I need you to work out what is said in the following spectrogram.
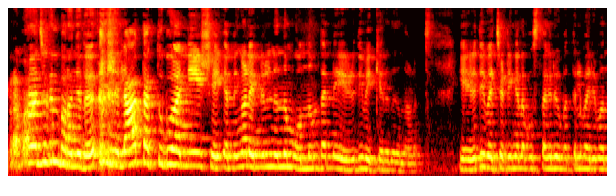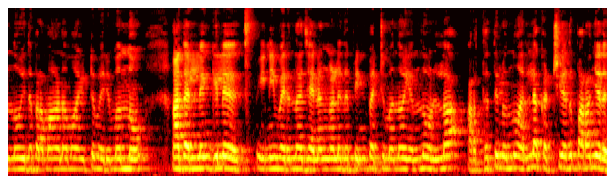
പ്രവാചകൻ പറഞ്ഞത് ലാ തക്തുബു അന്വേഷിക്കാൻ നിങ്ങൾ എന്നിൽ നിന്നും ഒന്നും തന്നെ എഴുതി വെക്കരുത് എന്നാണ്. എഴുതി വെച്ചിട്ട് ഇങ്ങനെ പുസ്തക രൂപത്തിൽ വരുമെന്നോ ഇത് പ്രമാണമായിട്ട് വരുമെന്നോ അതല്ലെങ്കിൽ ഇനി വരുന്ന ജനങ്ങൾ ഇത് പിൻപറ്റുമെന്നോ എന്നുള്ള അർത്ഥത്തിലൊന്നും അല്ല കക്ഷി അത് പറഞ്ഞത്.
